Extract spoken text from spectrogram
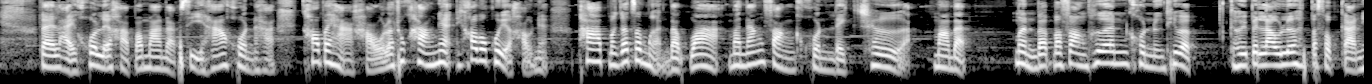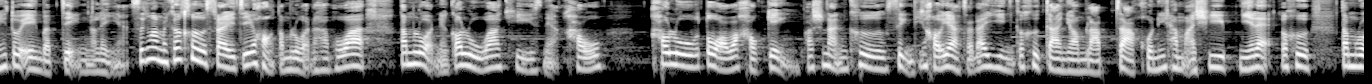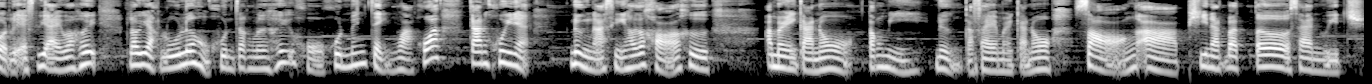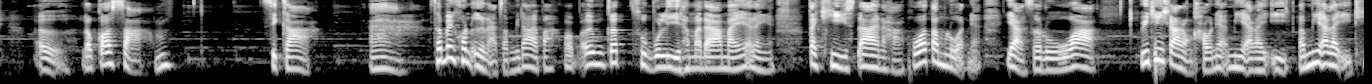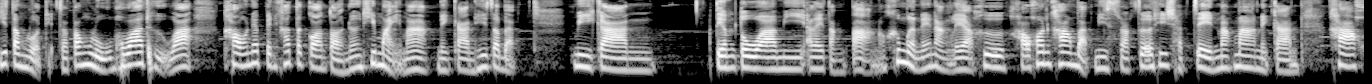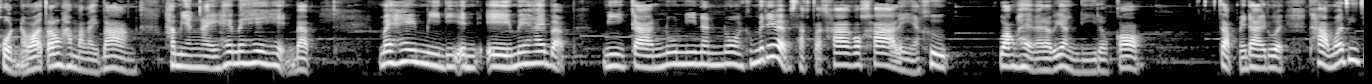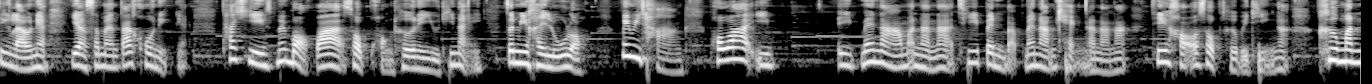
หลาย ๆ คนเลยค่ะ ประมาณแบบ4ี่ห้าคนนะคะเข้าไปหาเขาแล้วทุกครั้งเนี่ยที่เข้าไปคุยกับเขาเนี่ยภาพมันก็จะเหมือนแบบว่ามานั่งฟังคนเลคเชอร์มาแบบ เหมือนแบบมาฟังเพื่อนคนหนึ่งที่แบบเคยเป็นเล่าเรื่องประสบการณ์ที่ตัวเองแบบเจ๋งอะไรเงี้ยซึ่งมันก็คือ strategy ของตำรวจนะคะ เพราะว่าตำรวจเนี่ยก็รู้ว่าคีสเนี่ยเขาเขารู้ตัวว่าเขาเก่ง เพราะฉะนั้นคือสิ่งที่เขาอยากจะได้ยินก็คือการยอมรับจากคนที่ทำอาชีพนี้แหละ ก็คือตำรวจหรือ FBI ว่าเฮ้ยเราอยากรู้เรื่องของคุณจังเลยเฮ้ยโหคุณแม่งเจ๋งว่ะเพราะว่าการคุยเนี่ยหนึ่งนะสิ่งที่เขาจะขอก็คือ อเมริกาโน่ต้องมีหนึ่งกาแฟอเมริกาโน่สองอ่า peanut butter sandwich เออแล้วก็สาม cigar อ่าถ้าเป็นคนอื่นอาจจะไม่ได้ปะแบบเออมันก็สูบบุหรี่ธรรมดาไหมอะไรเงี้ยแต่คีสได้นะคะ เพราะว่าตำรวจเนี่ยอยากจะรู้ว่าวิธีการของเขาเนี่ยมีอะไรอีก แล้วมีอะไรอีกที่ตำรวจจะต้องรู้ เพราะว่าถือว่าเขาเนี่ยเป็นฆาตกรต่อเนื่องที่ใหม่มาก ในการที่จะแบบมีการ เตรียมตัวมีอะไรต่างๆเนาะคือเหมือนในหนังเลยอะคือเขาค่อนข้างแบบมี structure ที่ชัดเจนมากๆในการฆ่าคนนะว่าต้องทำอะไรบ้างทำยังไงให้ไม่ให้เห็นแบบ ไม่ให้มี DNA ไม่ให้แบบมีการนู่นนี่นั่นโน่นคือไม่ได้แบบสักจะฆ่าก็ฆ่าอะไรเงี้ยคือ วางแผนมาแล้วอย่างดีแล้วก็จับไม่ได้ด้วย ถามว่าจริง ๆ แล้วเนี่ย อย่างสมานตาโคนิกเนี่ย ถ้าคีส์ไม่บอกว่าศพของเธอเนี่ยอยู่ที่ไหน จะมีใครรู้หรอ ไม่มีทาง เพราะว่าอี ไอแม่น้ำอันนั้นอะที่เป็นแบบแม่น้ำแข็งอันนั้นอะที่เขาเอาศพเธอไปทิ้งอะคือมัน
